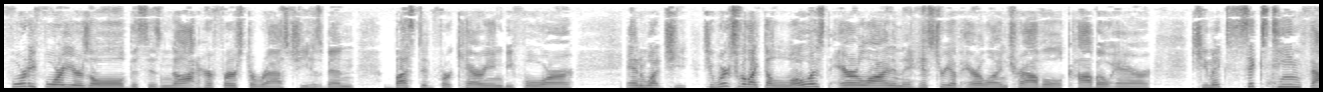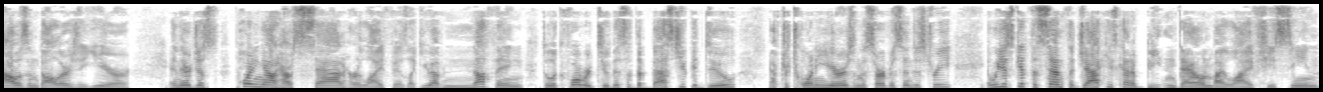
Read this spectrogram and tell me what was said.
44 years old. This is not her first arrest. She has been busted for carrying before. And what she she works for like the lowest airline in the history of airline travel, Cabo Air. She makes sixteen thousand dollars a year, and they're just pointing out how sad her life is. Like you have nothing to look forward to. This is the best you could do after 20 years in the service industry, and we just get the sense that Jackie's kind of beaten down by life. She's seen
